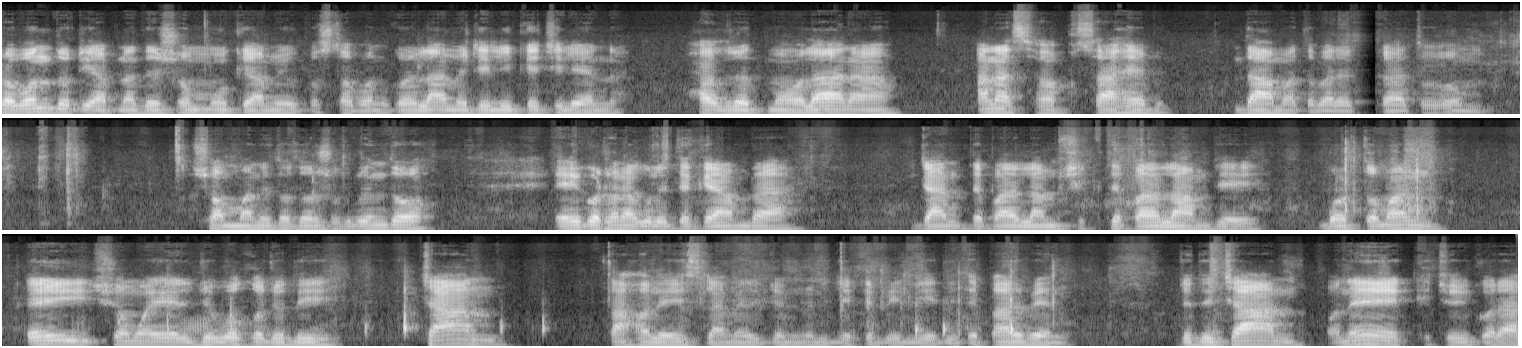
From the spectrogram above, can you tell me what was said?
প্রবন্ধটি আপনাদের সম্মুখে আমি উপস্থাপন করলাম, এটি লিখেছিলেন হজরত মৌলানা আনাস হক সাহেব দামাত বারাকাতহুম। সম্মানিত দর্শকবৃন্দ, এই ঘটনাগুলি থেকে আমরা জানতে পারলাম, শিখতে পারলাম যে বর্তমান এই সময়ের যুবকও যদি চান, তাহলে ইসলামের জন্য নিজেকে বিলিয়ে দিতে পারবেন। যদি চান, অনেক কিছুই করা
